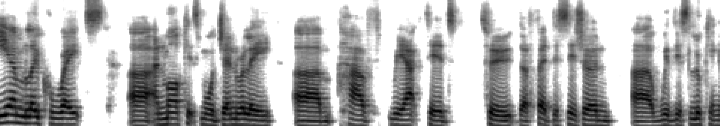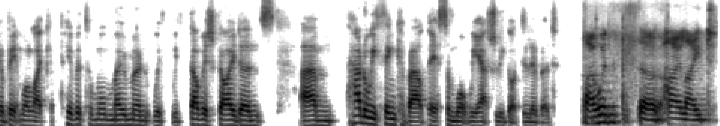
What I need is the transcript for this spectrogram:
EM local rates uh, and markets more generally um, have reacted to the Fed decision uh, with this looking a bit more like a pivotal moment with with dovish guidance. Um, how do we think about this and what we actually got delivered? I would uh, highlight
